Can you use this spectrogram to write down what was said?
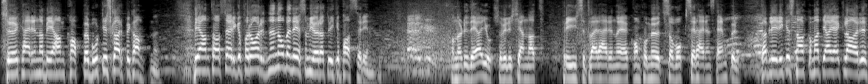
Søk Herren og be ham kappe bort de skarpe kantene. Be ham ta sørge for å ordne noe med det som gjør at du ikke passer inn. Og når du det har gjort, så vil du kjenne at priset være Herren, når jeg kom på møte, så vokser Herrens tempel. Da blir det ikke snakk om at ja, jeg klarer,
